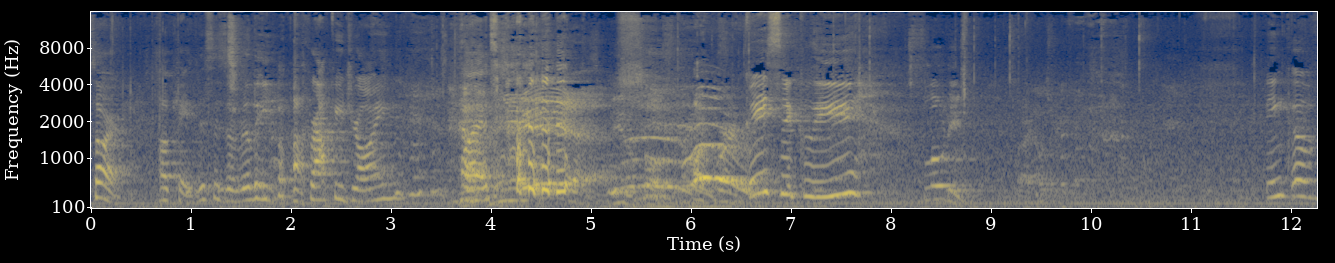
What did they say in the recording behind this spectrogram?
Sorry. Okay, this is a really crappy drawing, but basically, it's floating. Think of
